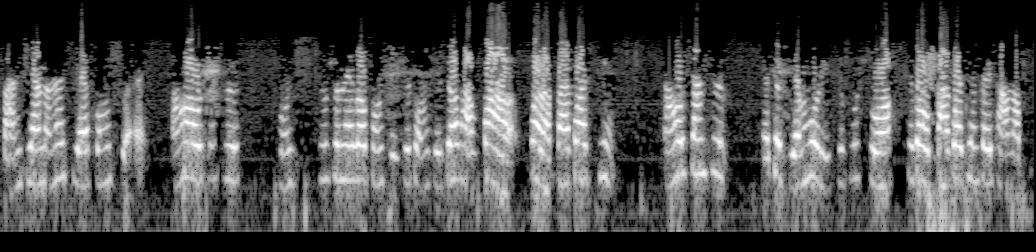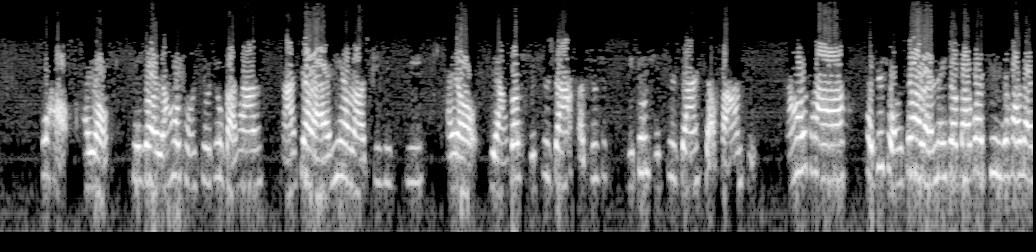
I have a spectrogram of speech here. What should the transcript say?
房间的那些风水，然后就是同就是那个风水师同学叫他挂挂了八卦镜，然后上次呃在节目里师傅说那个八卦镜非常的不好，还有这个然后同修就把它拿下来念了七十七，还有两个十四张呃就是一共十四张小房子。然后他他自从挂了那个八卦镜之后，他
